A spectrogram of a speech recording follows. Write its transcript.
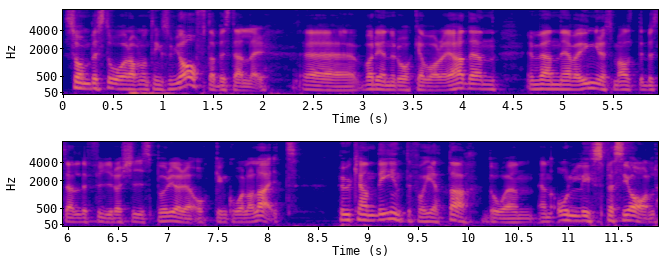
Som består av någonting som jag ofta beställer. Eh, vad det nu råkar vara. Jag hade en, en vän när jag var yngre som alltid beställde fyra cheeseburgare och en Cola light. Hur kan det inte få heta då en, en Olli special?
